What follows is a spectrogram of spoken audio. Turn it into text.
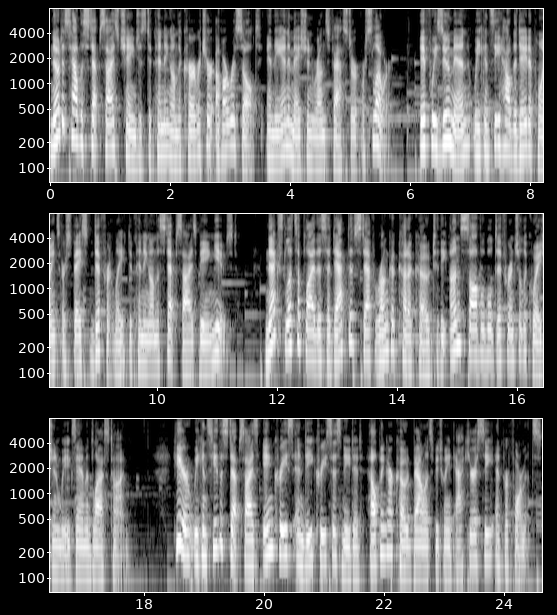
Notice how the step size changes depending on the curvature of our result and the animation runs faster or slower. If we zoom in, we can see how the data points are spaced differently depending on the step size being used. Next, let's apply this adaptive step Runge-Kutta code to the unsolvable differential equation we examined last time. Here, we can see the step size increase and decrease as needed, helping our code balance between accuracy and performance.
